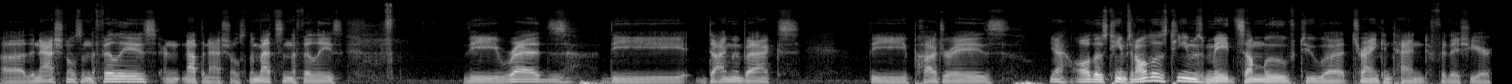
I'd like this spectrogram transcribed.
uh, the Nationals, and the Phillies, or not the Nationals, the Mets and the Phillies, the Reds, the Diamondbacks, the Padres. Yeah, all those teams. And all those teams made some move to uh, try and contend for this year.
